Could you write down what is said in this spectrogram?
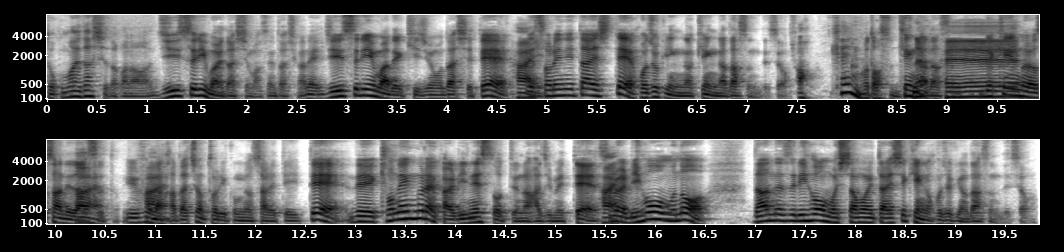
どこまで出してたかな ?G3 まで出してますね、確かね。G3 まで基準を出してて、はいで、それに対して補助金が県が出すんですよ。あ、県が出すんですね。県が出す。で、県の予算で出すというふうはない形の取り組みをされていて、で、去年ぐらいからリネストっていうのを始めて、それはリフォームの断熱リフォームをしたものに対して県が補助金を出すんですよ。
